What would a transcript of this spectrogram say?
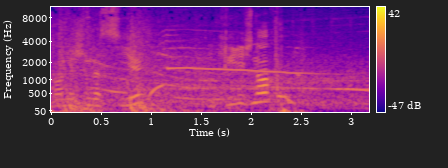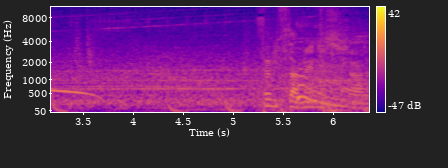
Vorne schon das Ziel. Den kriege ich noch. Fünfter Mensch, schade.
